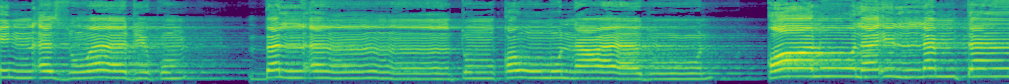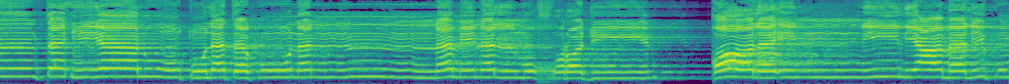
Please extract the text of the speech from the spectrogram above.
من أزواجكم بل أنتم قوم عادون قالوا لئن لم تنته يا لوط لتكونن من المخرجين قال إني لعملكم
